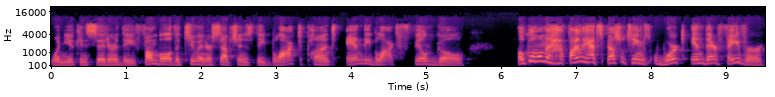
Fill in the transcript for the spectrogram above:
when you consider the fumble, the two interceptions, the blocked punt, and the blocked field goal. Oklahoma finally had special teams work in their favor.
